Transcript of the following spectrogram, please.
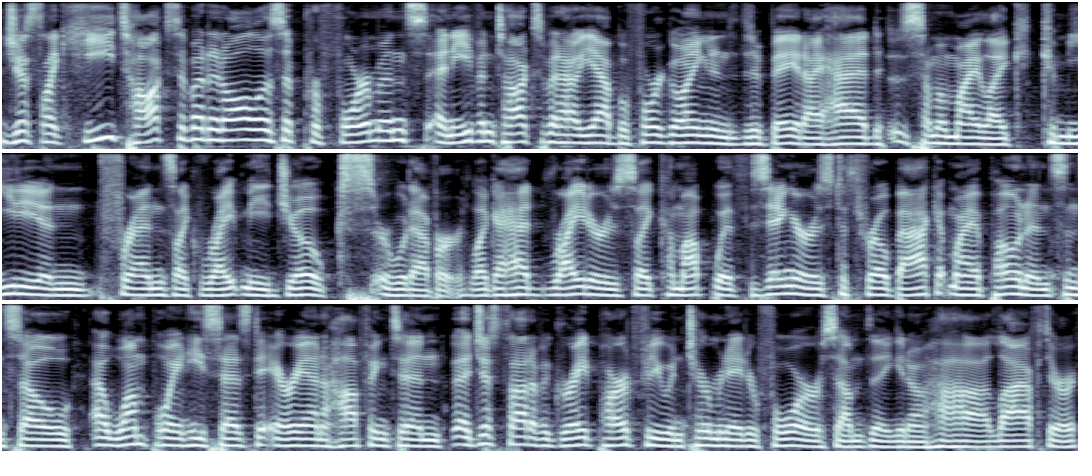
just like he talks about it all as a performance and even talks about how, yeah, before going into the debate, I had some of my like comedian friends like write me jokes or whatever. Like I had writers like come up with zingers to throw back at my opponents. And so at one point he says to Arianna Huffington, I just thought of a great part for you in Terminator 4 or something, you know, haha, laughter.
